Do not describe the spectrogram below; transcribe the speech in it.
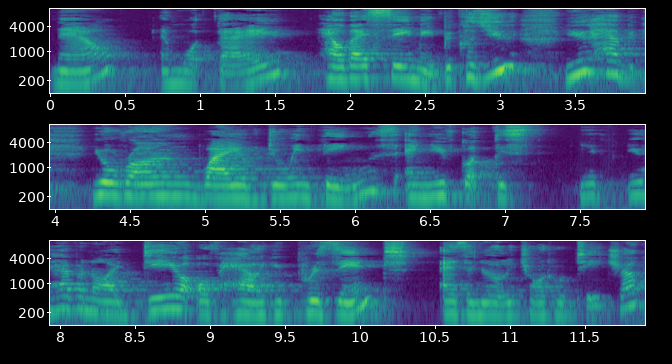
now and what they, how they see me. Because you, you have your own way of doing things and you've got this, you, you have an idea of how you present as an early childhood teacher,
